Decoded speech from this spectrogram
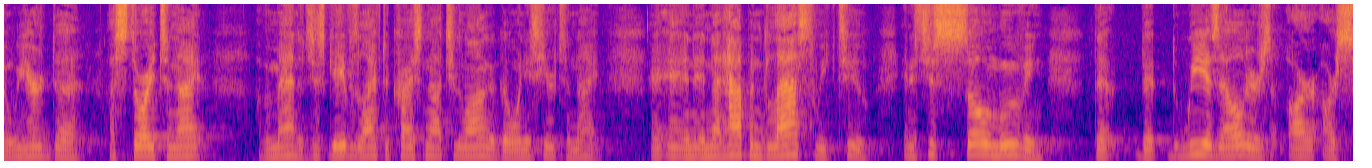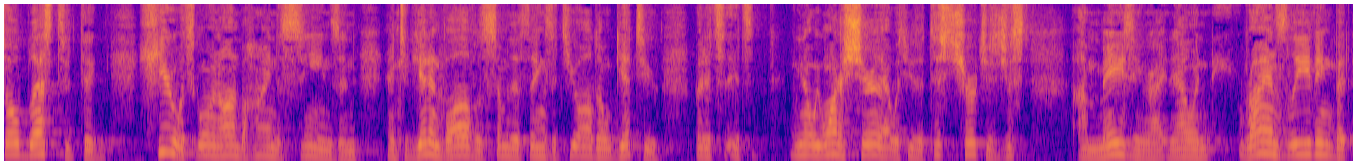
We heard uh, a story tonight of a man that just gave his life to Christ not too long ago, and he's here tonight. And, and, and, that happened last week, too. And it's just so moving that, that we as elders are, are so blessed to, to hear what's going on behind the scenes and, and to get involved with some of the things that you all don't get to. But it's, it's you know, we want to share that with you that this church is just amazing right now. And Ryan's leaving, but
